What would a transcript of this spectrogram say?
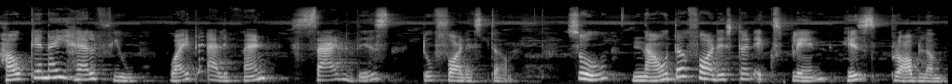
How can I help you? White elephant said this to Forester. So now the forester explained his problem.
